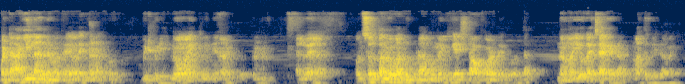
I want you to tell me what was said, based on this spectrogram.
ಬಟ್ ಆಗಿಲ್ಲ ಅಂದ್ರೆ ಮಾತ್ರ ಯಾವುದೇ ಕಾರಣಕ್ಕೂ ಬಿಟ್ಬಿಡಿ. ನೋವಾಯ್ತು, ಇನ್ನೇನೋ ಆಯ್ತು. ಅಲ್ವೇ ಅಲ್ಲ? ಒಂದ್ ಸ್ವಲ್ಪ ನೋವಾದ್ರೂ ಕೂಡ ಮೊಮೆಂಟ್ಗೆ ಸ್ಟಾಪ್ ಮಾಡಬೇಕು ಅಂತ ನಮ್ಮ ಯೋಗಾಚಾರ್ಯರ ಮಾತುಗಳಿದ್ದಾವೆ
